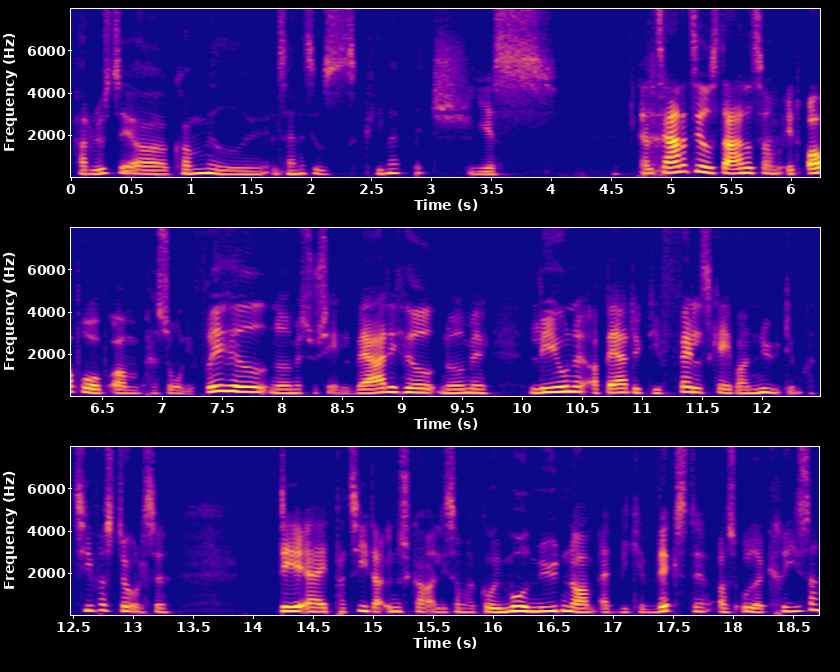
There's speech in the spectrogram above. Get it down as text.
Har du lyst til at komme med øh, Alternativets klimabitch? Yes. Alternativet startede som et opråb om personlig frihed, noget med social værdighed, noget med levende og bæredygtige fællesskaber og ny demokratiforståelse. Det er et parti, der ønsker at, ligesom at gå imod myten om, at vi kan vækste os ud af kriser.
